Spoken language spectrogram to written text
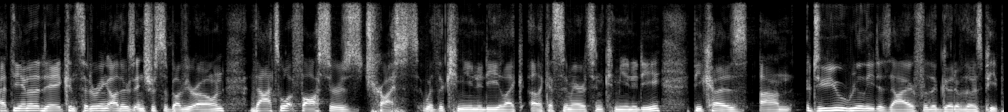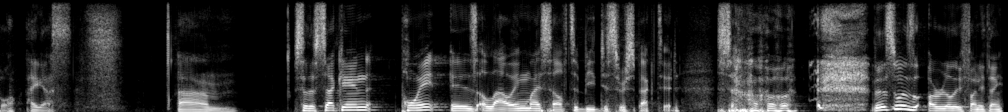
at the end of the day, considering others' interests above your own, that's what fosters trust with the community, like like a Samaritan community. Because um, do you really desire for the good of those people? I guess. Um, so the second point is allowing myself to be disrespected. So this was a really funny thing.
